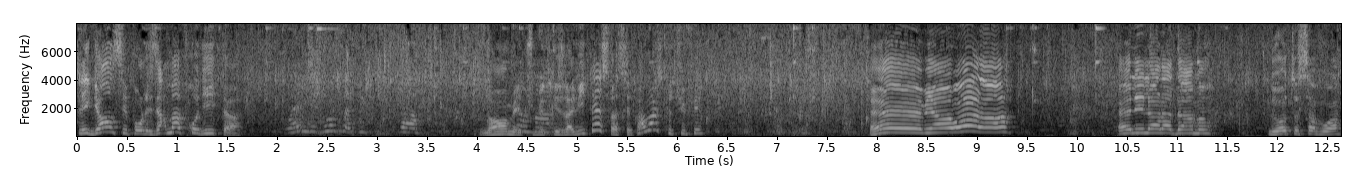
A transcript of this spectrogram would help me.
Les gants, c'est pour les hermaphrodites. Ouais, mais bon, ça fait pour ça. Non, mais tu maîtrises la vitesse, là, c'est pas mal ce que tu fais. Eh bien, voilà Elle est là, la dame de Haute-Savoie.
